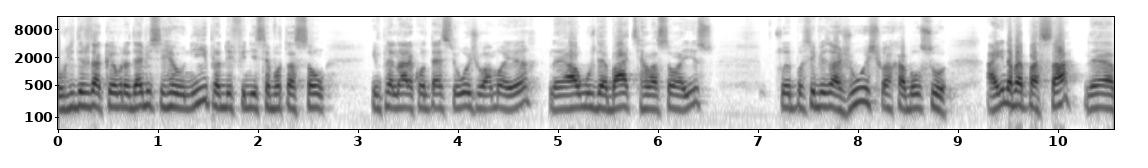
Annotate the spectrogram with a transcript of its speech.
os líderes da Câmara devem se reunir para definir se a votação em plenário acontece hoje ou amanhã, né? Há alguns debates em relação a isso sobre possíveis ajustes, o arcabouço ainda vai passar, né?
